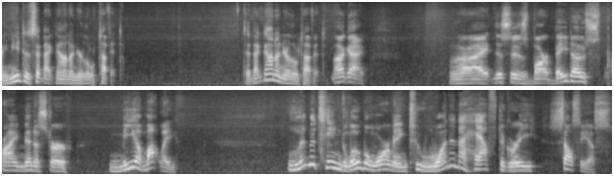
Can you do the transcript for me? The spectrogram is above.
You need to sit back down on your little tuffet. Sit back down on your little tuffet. Okay. All right. This is Barbados Prime Minister Mia Mottley. Limiting global warming to one and a half degree Celsius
